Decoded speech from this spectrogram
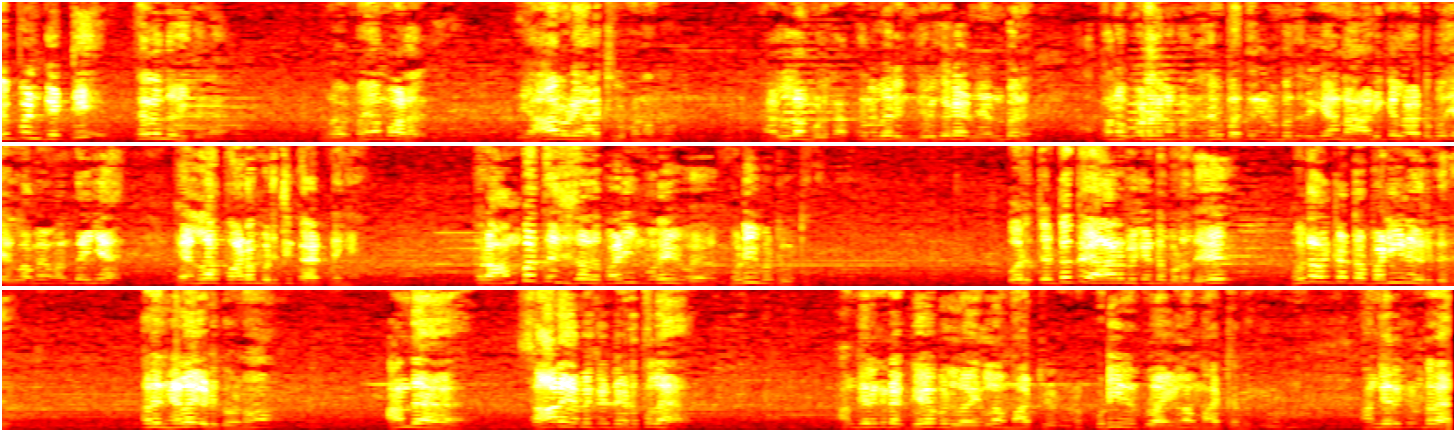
ரிப்பன் கட்டி திறந்து வைக்கிறார். உங்க மேம்பாளருக்கு யாருடைய ஆட்சி பண்ணணும்? நல்லா உங்களுக்கு அத்தனை பேர் இங்க இருக்கிற நண்பர் அத்தனை கூட நண்பர் இருக்கிற பத்திரிகை நண்பர் நான் அடிக்கல் ஆடும்போது எல்லாமே வந்தீங்க. எல்லாம் படம் பிடிச்சு காட்டினீங்க. ஒரு 55% சதவீத பணி முறை முடிவுட்டு விட்டது. ஒரு திட்டத்தை ஆரம்பிக்கின்ற பொழுது முதற்கட்ட பணின்னு இருக்குது. அது நிலம் எடுக்கணும். அந்த சாலை அமைக்கின்ற இடத்துல அங்க இருக்கிற கேபிள் லைன்லாம் மாற்றி வைக்கணும் குடியிருப்பு லைன்லாம் மாற்றி வைக்கணும். அங்க இருக்கிற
